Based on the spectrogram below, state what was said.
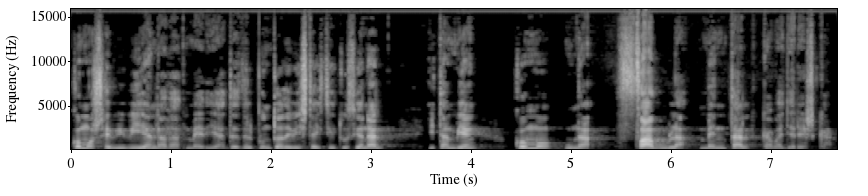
como se vivía en la Edad Media, desde el punto de vista institucional y también como una fábula mental caballeresca.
